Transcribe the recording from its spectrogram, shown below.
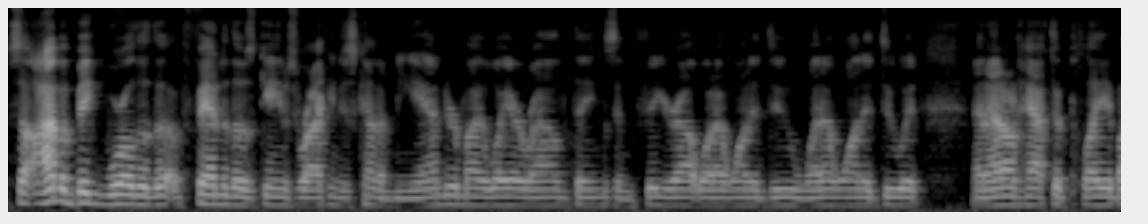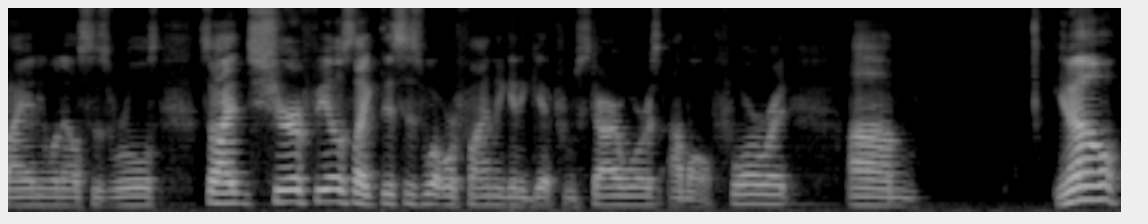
So I'm a big world of the fan of those games where I can just kind of meander my way around things and figure out what I want to do when I want to do it and I don't have to play by anyone else's rules. So it sure feels like this is what we're finally going to get from Star Wars. I'm all for it. Um, you know,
